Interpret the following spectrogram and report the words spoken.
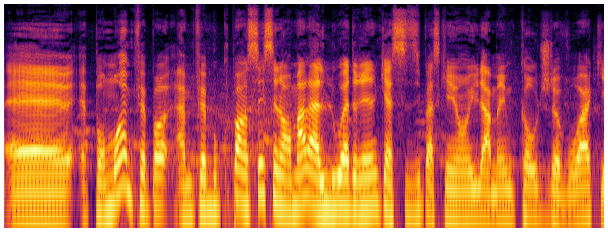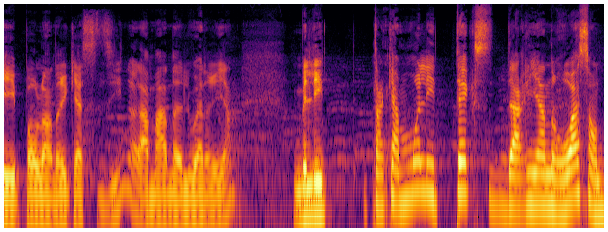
Euh, pour moi, elle me fait pas, elle me fait beaucoup penser, c'est normal, à Lou Adrienne Cassidy parce qu'ils ont eu la même coach de voix qui est Paul-André Cassidy, là, la mère de Lou Adrienne. Mais les, tant qu'à moi, les textes d'Ariane Roy sont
